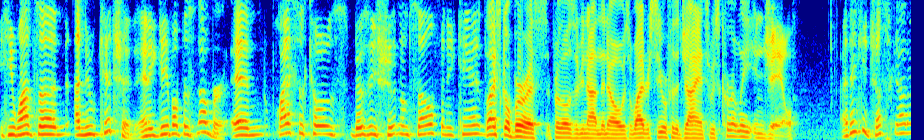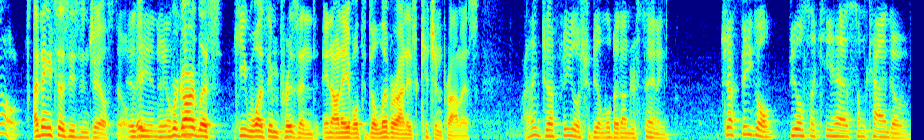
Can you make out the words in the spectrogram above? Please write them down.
he wants a, a new kitchen and he gave up his number. And Plaxico's busy shooting himself and he can't. Plaxico Burress, for those of you not in the know, is a wide receiver for the Giants who is currently in jail. I think he just got out. I think it says he's in jail still. Is he in jail still? Regardless, he was imprisoned and unable to deliver on his kitchen promise. I think Jeff Feagles should be a little bit understanding. Jeff Feagles feels like he has some kind of.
